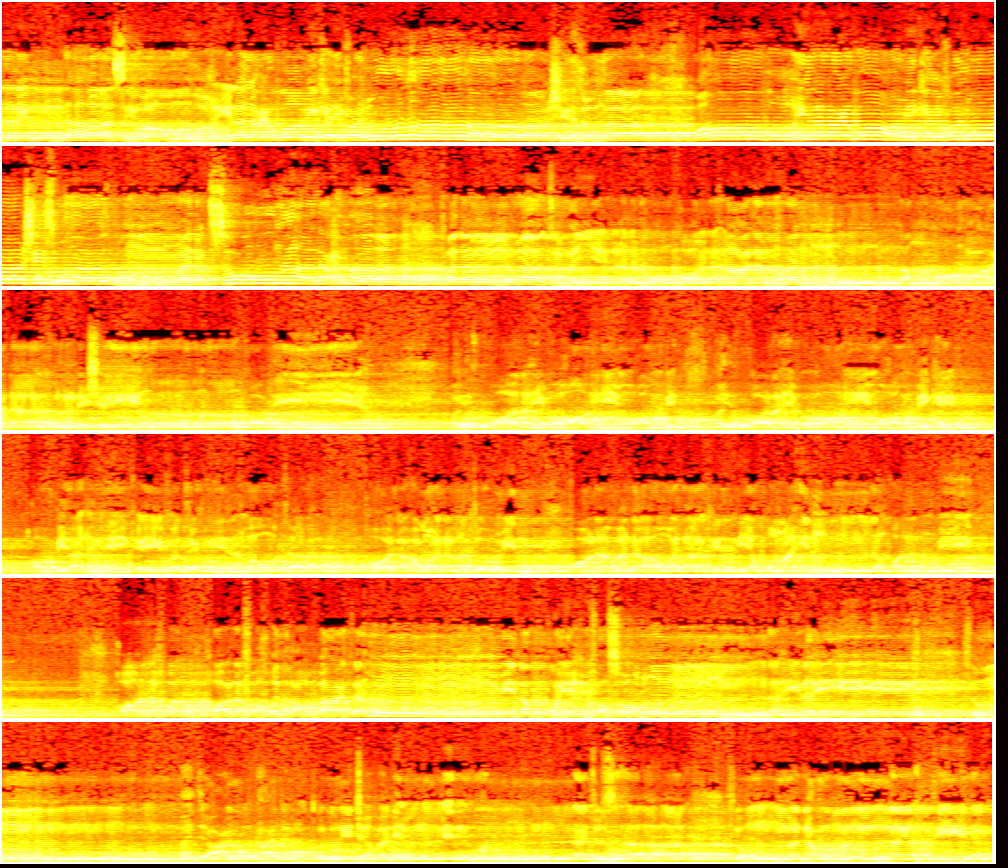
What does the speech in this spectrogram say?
للناس وانظر إلى العظام كيف ننشزها وانظر إلى العظام كيف ننشزها ثم نكسوها لحما فلما تبين له قال أعلم أن الله على كل شيء قدير. وإذ قال إبراهيم رب وإذ قال إبراهيم رب كيف رب أهلي كيف تحيي الموتى؟ قال أولم تؤمن؟ قال بلى ولكن ليطمئن قلبي. قال قال فخذ أربعة من الطير فصرهن إليك ثم اجعل على كل جبل منهن جزءا ثم ادعهن يأتينك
